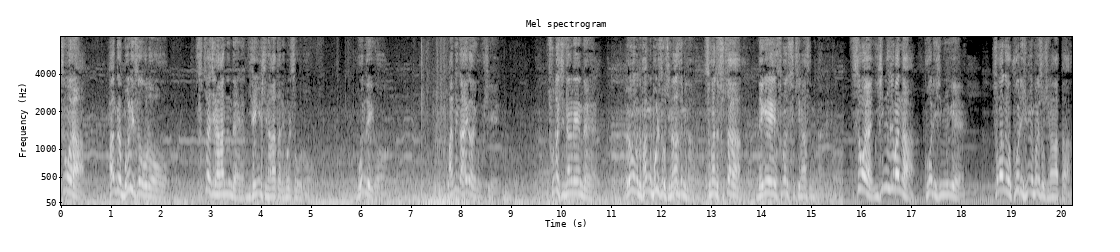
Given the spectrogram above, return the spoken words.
승호야, 방금 머릿속으로 숫자 지나갔는데, 네 생일 지나갔다, 내 머릿속으로. 뭔데, 이거? 맞는 거 아이가, 이거, 혹시? 존나 긴장되는데. 여러분들 방금 머릿속으로 지나갔습니다. 순간적 숫자 4개 순간 쑥 지나갔습니다. 승호야, 26일 맞나? 9월 26일. 순간적으로 9월 26일 머릿속으로 지나갔다.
